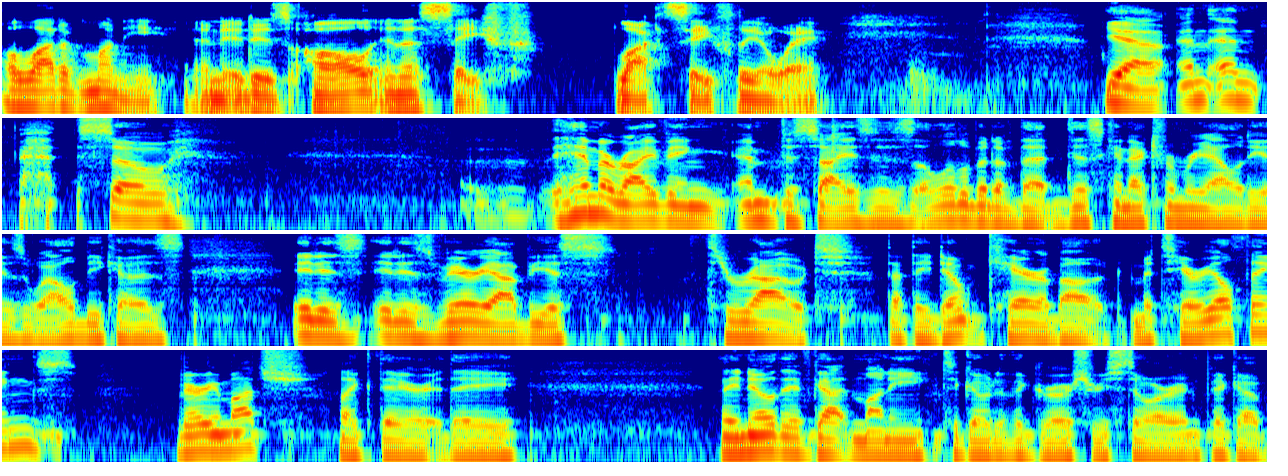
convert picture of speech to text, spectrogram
a lot of money and it is all in a safe, locked safely away. Yeah, and and so him arriving emphasizes a little bit of that disconnect from reality as well because it is it is very obvious throughout that they don't care about material things very much like they're they they know they've got money to go to the grocery store and pick up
